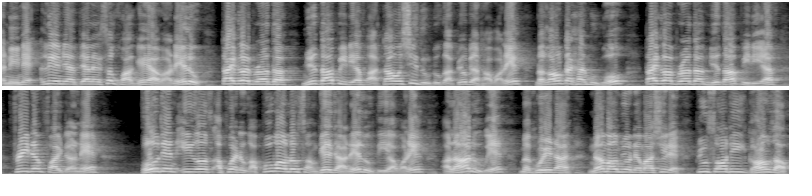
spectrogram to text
အနေနဲ့အလင်းမြန်ပြန်လည်ဆုတ်ခွာခဲ့ရပါတယ်လို့ Tiger Brother မြေသား PDF ကတာဝန်ရှိသူတို့ကပြောပြထားပါတယ်၎င်းတိုက်ခိုက်မှုကို Tiger Brother မြေသား PDF Freedom Fighter နဲ့ Golden Eagles အဖွဲ့တို့ကပူးပေါင်းလှုပ်ဆောင်ခဲ့ကြတယ်လို့သိရပါတယ်။အလားတူပဲမကွေးတိုင်းနမ်မောင်မြို့နယ်မှာရှိတဲ့ပြူစောတိခေါင်းဆောင်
